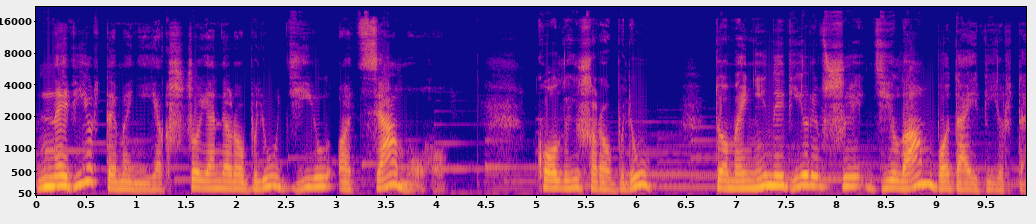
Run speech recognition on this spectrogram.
Не вірте мені, якщо я не роблю діл Отця мого. Коли ж роблю, то мені не віривши ділам бодай вірте,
